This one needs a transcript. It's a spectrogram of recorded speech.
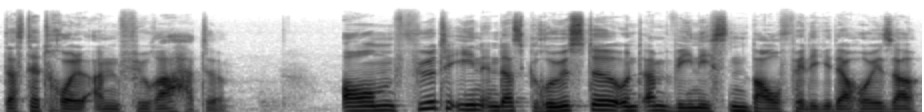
das der Trollanführer hatte. Orm führte ihn in das größte und am wenigsten baufällige der Häuser.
